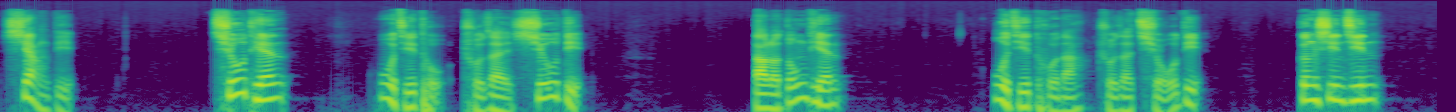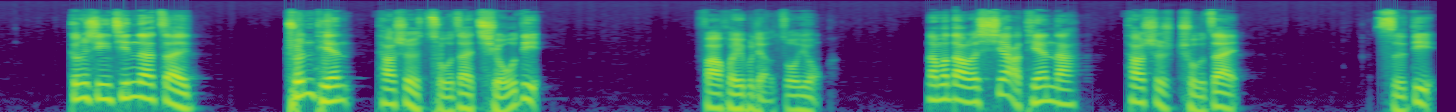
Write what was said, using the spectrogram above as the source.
相地，秋天戊己土处在休地，到了冬天戊己土呢处在囚地，庚辛金，庚辛金呢在春天它是处在囚地。发挥不了作用，那么到了夏天呢？它是处在此地，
